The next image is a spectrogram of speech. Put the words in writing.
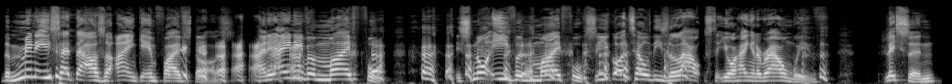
The minute he said that, I was like, "I ain't getting five stars," and it ain't even my fault. It's not even my fault. So you got to tell these louts that you're hanging around with, listen,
